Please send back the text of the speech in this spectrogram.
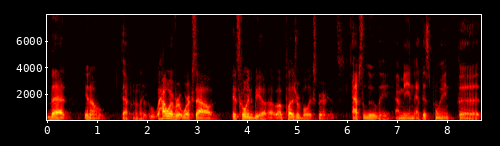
that you know, definitely. however it works out, it's going to be a, a pleasurable experience. Absolutely. I mean, at this point, the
